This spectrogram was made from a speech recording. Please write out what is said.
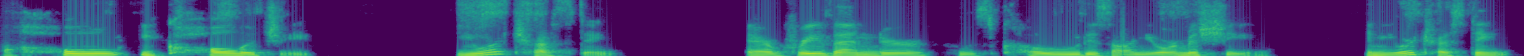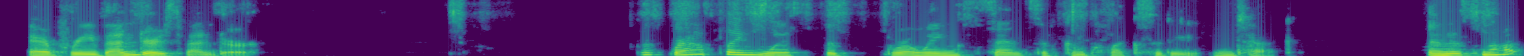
a whole ecology. You are trusting every vendor whose code is on your machine, and you're trusting every vendor's vendor. We're grappling with the growing sense of complexity in tech. And it's not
